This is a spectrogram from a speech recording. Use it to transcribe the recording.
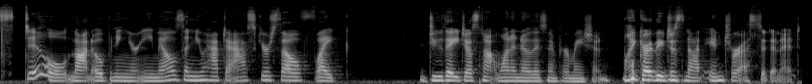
still not opening your emails, then you have to ask yourself, like, do they just not want to know this information? Like, are they just not interested in it?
